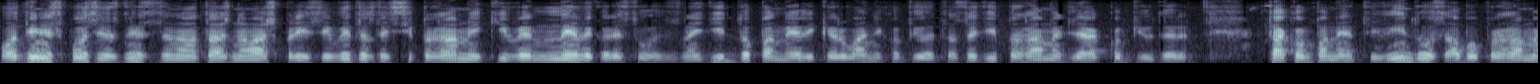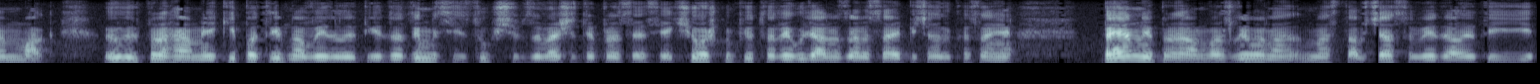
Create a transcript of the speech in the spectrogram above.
Один із способів знизити навантаж на ваш пристрій, видалити всі програми, які ви не використовуєте. Знайдіть до панелі керування комп'ютера знайдіть програми для комп'ютера та компоненти Windows або програми Mac. Виберіть програми, які потрібно видалити, і дотримуйтесь інструкцій, щоб завершити процес. Якщо ваш комп'ютер регулярно зависає під час використання певної програми, важливо настав час видалити її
